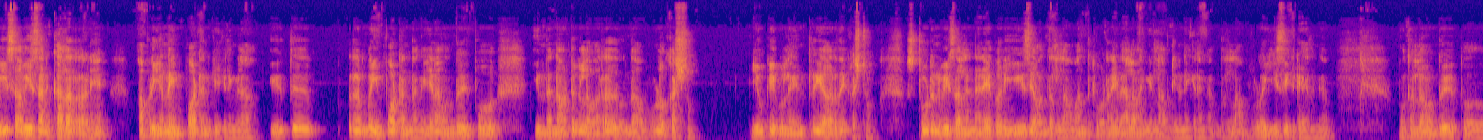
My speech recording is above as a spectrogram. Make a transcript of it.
வீசா வீசான்னு கதறானே? அப்படி என்ன இம்பார்ட்டன்ட் கேட்குறீங்களா இது ரொம்ப இம்பார்ட்டன்ட் தாங்க. ஏன்னா வந்து இப்போது இந்த நாட்டுக்குள்ளே வர்றது வந்து அவ்வளோ கஷ்டம். யூகேக்குள்ளே என்ட்ரி ஆகிறதே கஷ்டம். ஸ்டூடெண்ட் விசாவில் நிறைய பேர் ஈஸியாக வந்துடலாம். வந்துட்டு உடனே வேலை வாங்கிடலாம் அப்படின்னு நினைக்கிறாங்க. அதெல்லாம் அவ்வளோ ஈஸி கிடையாதுங்க. முதல்ல வந்து இப்போது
